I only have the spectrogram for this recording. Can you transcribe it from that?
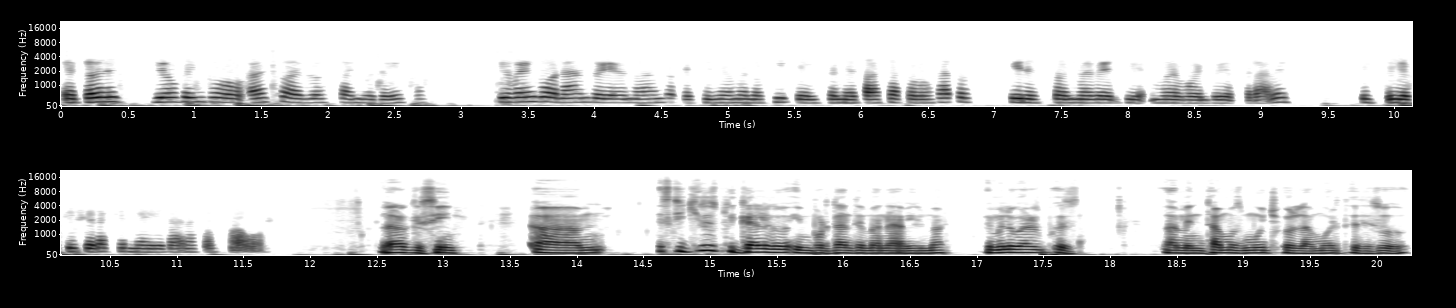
Entonces yo vengo, esto de dos años de eso, yo vengo orando y orando que el Señor me lo quite y se me pasa por un rato y después me, me vuelve otra vez. Este, yo quisiera que me ayudara, por favor. Claro que sí. es que quiero explicar algo importante, hermana Vilma. En primer lugar, pues lamentamos mucho la muerte de su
